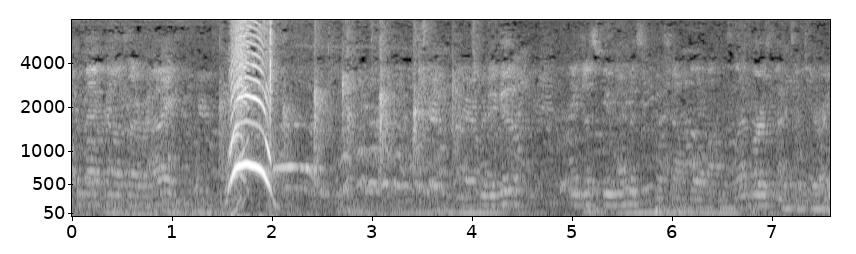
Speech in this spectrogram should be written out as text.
Welcome back outside, right? Woo! That's pretty good. In just a few moments, push out the that first message, right?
